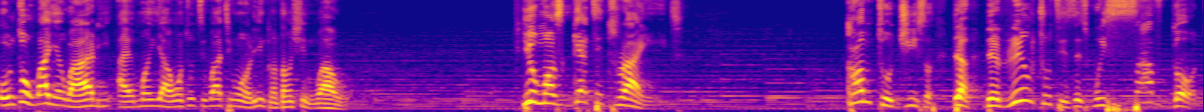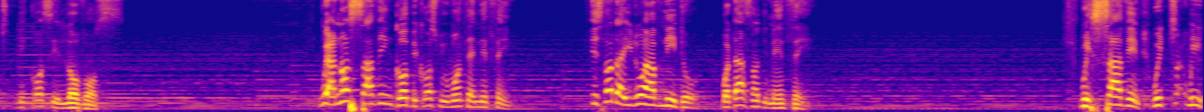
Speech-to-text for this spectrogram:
ohun tó ń wá yẹn wàá rí àìmọye àwọn tó ti wá tí wọ́n rí nǹkan tán ṣì ń wá. You must get it right. Come to Jesus. The, the real truth is this we serve God because He loves us. We are not serving God because we want anything. It's not that you don't have need, though, but that's not the main thing. We serve Him. We, we,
